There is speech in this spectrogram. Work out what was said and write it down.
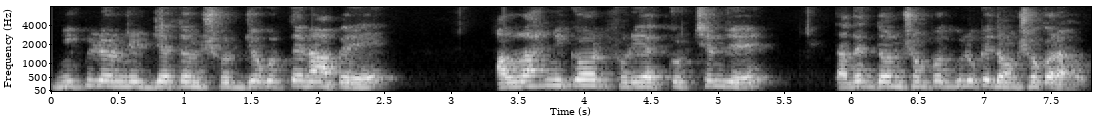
নিপীড়ন, নির্যাতন সহ্য করতে না পেরে আল্লাহর নিকট ফরিয়াদ করছেন যে, তাদের ধন সম্পদগুলোকে ধ্বংস করা হোক,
